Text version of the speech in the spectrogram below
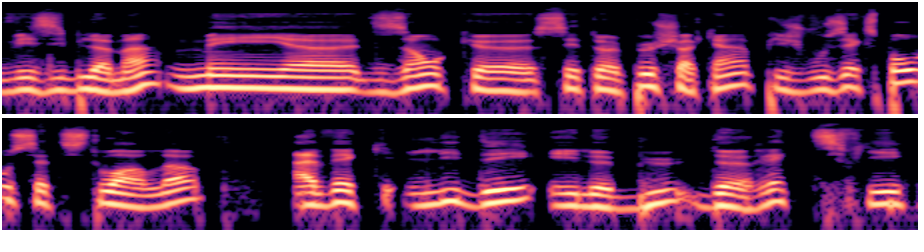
visiblement. Mais disons que c'est un peu choquant, puis je vous expose cette histoire-là avec l'idée et le but de rectifier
